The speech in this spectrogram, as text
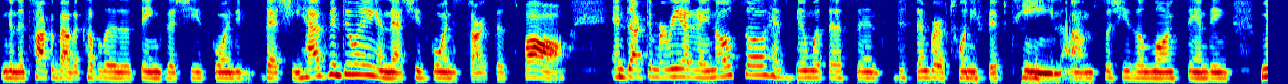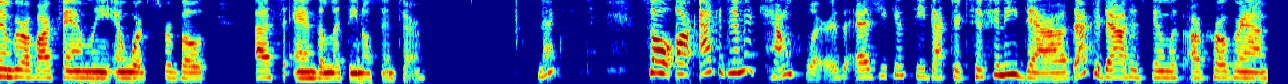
I'm going to talk about a couple of the things that she's going to that she has been doing and that she's going to start this fall. And Dr. Maria Reynoso has been with us since December of 2015. Um, so she's a longstanding member of our family and works for both us and the Latino Center. Next. So our academic counselors, as you can see, Dr. Tiffany Dowd. Dr. Dowd has been with our program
